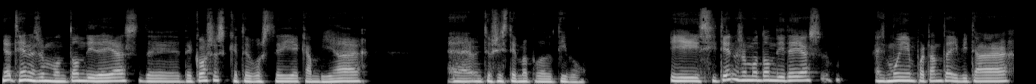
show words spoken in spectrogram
ya tienes un montón de ideas de, de cosas que te gustaría cambiar eh, en tu sistema productivo. Y si tienes un montón de ideas, es muy importante evitar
